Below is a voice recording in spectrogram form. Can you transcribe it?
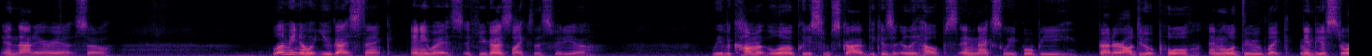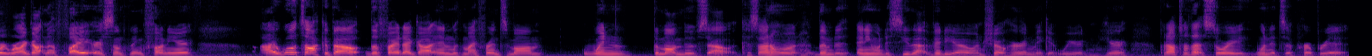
in that area. So, let me know what you guys think. Anyways, if you guys liked this video, leave a comment below. Please subscribe because it really helps. And next week will be better. I'll do a poll and we'll do like maybe a story where I got in a fight or something funnier. I will talk about the fight I got in with my friend's mom when the mom moves out because I don't want them to anyone to see that video and show her and make it weird here. But I'll tell that story when it's appropriate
